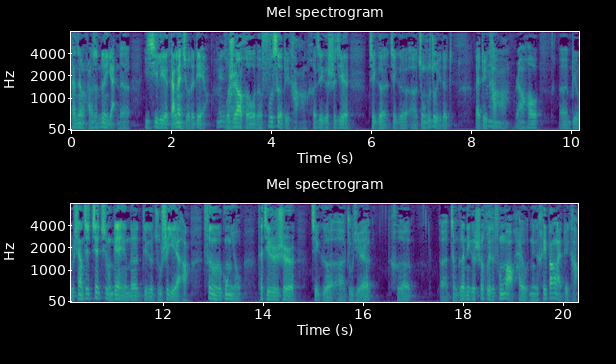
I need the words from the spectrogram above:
丹泽尔华盛顿演的一系列橄榄球的电影，我是要和我的肤色对抗啊，和这个世界这个这个呃种族主义的来对抗啊，然后。呃，比如像这这这种电影的这个祖师爷啊，愤怒的公牛，他其实是这个呃主角和呃整个那个社会的风貌，还有那个黑帮来对抗。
